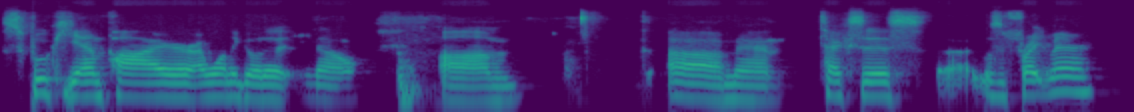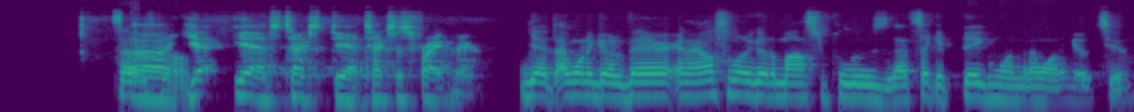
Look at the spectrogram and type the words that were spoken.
Spooky Empire. I want to go to you know, um, oh man, Texas. Uh, was it Frightmare? Is that what Uh, yeah, yeah, it's Texas. Yeah, Texas Frightmare. yeah. I want to go there, and I also want to go to Monster Palooza. That's like a big one that I want to go to.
